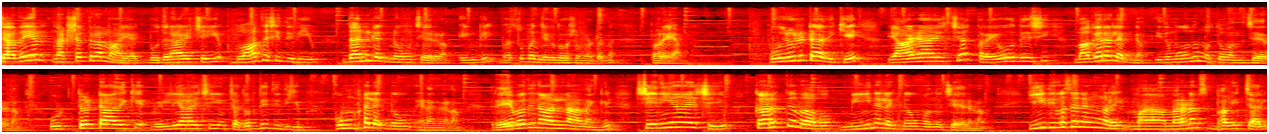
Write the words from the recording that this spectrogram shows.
ചതയം നക്ഷത്രമായാൽ ബുധനാഴ്ചയും ദ്വാദശി തിഥിയും ധനുലഗ്നവും ചേരണം. എങ്കിൽ വസുപഞ്ചകദോഷമുണ്ടെന്ന് പറയാം. പൂരുരുട്ടാതിക്ക് വ്യാഴാഴ്ച ത്രയോദശി മകരലഗ്നം ഇത് മൂന്നും ഒത്തു വന്നു ചേരണം. ഉത്രട്ടാതിക്ക് വെള്ളിയാഴ്ചയും ചതുർത്ഥി തിഥിയും കുംഭലഗ്നവും ഇണങ്ങണം. രേവതി നാളിനാണെങ്കിൽ ശനിയാഴ്ചയും കറുത്തവാവും മീനലഗ്നവും വന്നു ചേരണം. ഈ ദിവസങ്ങളിൽ മരണം ഭവിച്ചാൽ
